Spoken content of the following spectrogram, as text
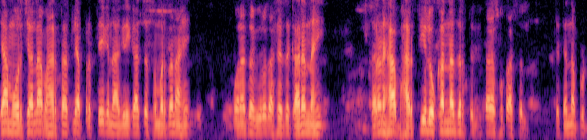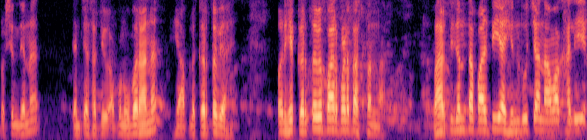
त्या मोर्चाला भारतातल्या प्रत्येक नागरिकाचं समर्थन आहे. कोणाचा विरोध असायचं कारण नाही. कारण हा भारतीय लोकांना जर तरी त्रास होत असेल तर त्यांना प्रोटेक्शन देणं त्यांच्यासाठी आपण उभं राहणं हे आपलं कर्तव्य आहे. पण हे कर्तव्य पार पडत असताना भारतीय जनता पार्टी या हिंदूच्या नावाखाली एक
